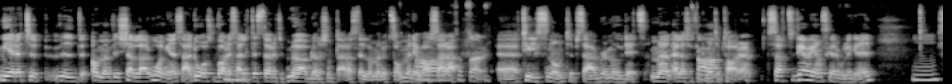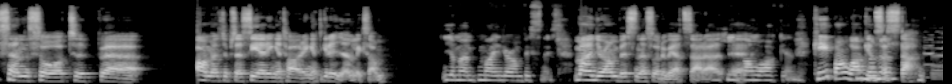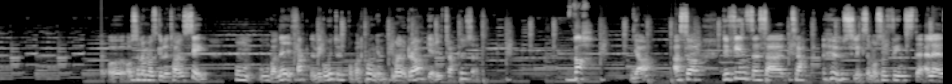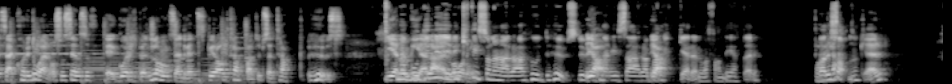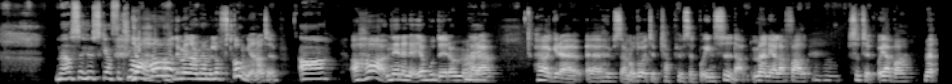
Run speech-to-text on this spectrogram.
nere typ vid, ja men vid källarvåningen så här, då var det så här lite större typ möbler och sånt där ställde man ut som men det var så här eh, tills någon typ så här removed it men eller så fick Ja. man typ ta det. Så att det var en ganska rolig grej. Mm. Sen så typ eh, ja men typ så här, ser inget, hör inget grejen liksom. Ja men mind your own business. Mind your own business och du vet så här. Keep eh, on walking. Keep on walking sista. Och, och så när man skulle ta en cigg, hon, hon bara nej fuck det, vi går inte ut på balkongen. Man röker i trapphuset. Va? Ja, alltså det finns en så här trapphus liksom och så finns det, eller så här korridoren och så sen så eh, går det typ en lång så här, du vet spiraltrappa, typ så här trapphus. Genom Men bodde ni i riktigt såna här uh, hoodhus? Du vet Ja. när det är så här uh, Ja. baracker eller vad fan det heter. var det sån? Baracker? Men alltså hur ska jag förklara? Jaha, du menar de här med loftgångarna typ? Ja. Aha, nej nej nej, jag bodde i de här Nej. äh, högre äh, husen och då är typ trapphuset på insidan. Men i alla fall, Mhm. så typ, och jag bara, men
